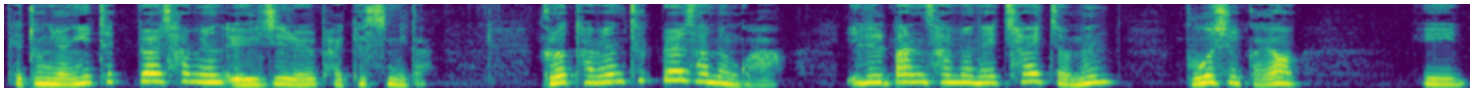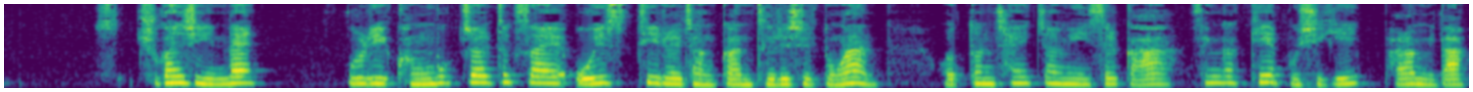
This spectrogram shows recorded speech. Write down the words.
대통령이 특별 사면 의지를 밝혔습니다. 그렇다면 특별 사면과 일반 사면의 차이점은 무엇일까요? 이 주관식인데 우리 광복절 특사의 OST를 잠깐 들으실 동안 어떤 차이점이 있을까 생각해 보시기 바랍니다.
